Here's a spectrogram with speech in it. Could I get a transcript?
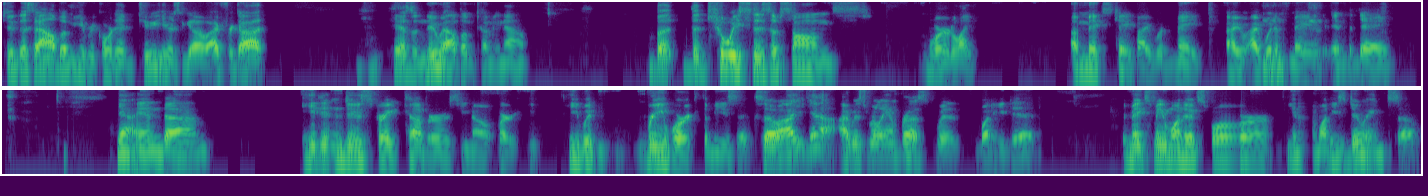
to this album he recorded two years ago. I forgot he has a new album coming out. But the choices of songs were like a mixtape I would make. I, I would have made in the day. Yeah, and um, he didn't do straight covers, you know, where he- would rework the music. So I, yeah, I was really impressed with what he did. It makes me want to explore, you know, what he's doing. So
